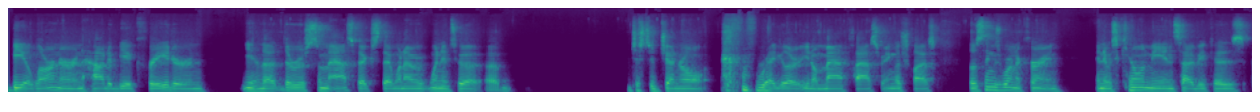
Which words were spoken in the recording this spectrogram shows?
be a learner and how to be a creator. And you know, there were some aspects that when I went into a, a just a general regular, you know, math class or English class, those things weren't occurring, and it was killing me inside because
